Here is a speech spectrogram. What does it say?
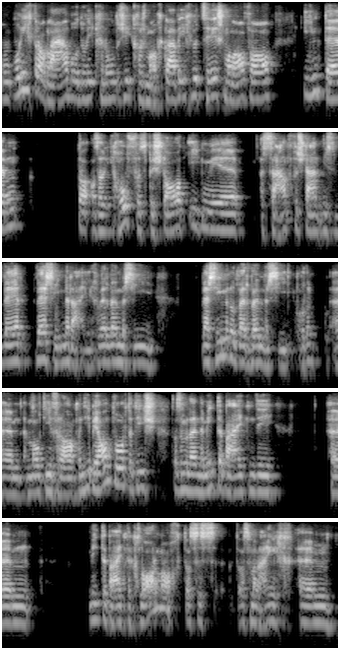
wo, wo ich daran glaube, wo du wirklich einen Unterschied kannst machen. Ich glaube, ich würde zuerst mal anfangen, intern, da, also ich hoffe, es besteht irgendwie ein Selbstverständnis, wer, wer sind wir eigentlich, wer wollen wir sein, wer sind wir und wer wollen wir sein, oder? Ähm, mal die Frage. Wenn die beantwortet ist, dass man dann den Mitarbeitenden, ähm, Mitarbeitenden klar macht, dass, es, dass man eigentlich ähm,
